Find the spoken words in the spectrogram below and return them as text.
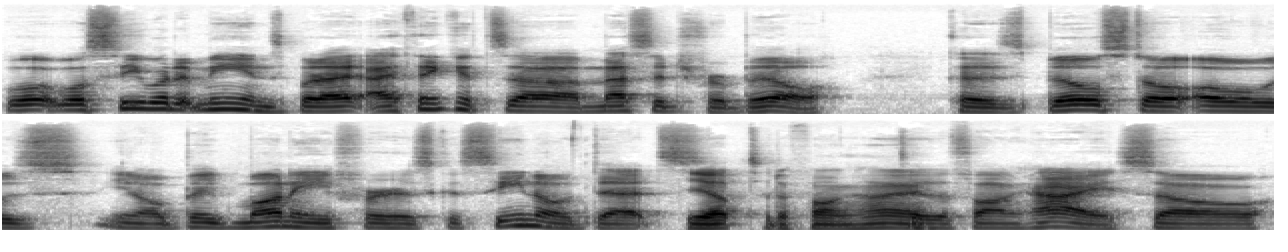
we'll we'll see what it means, but I, I think it's a message for Bill because Bill still owes you know big money for his casino debts Yep, to the Fung Hai. to the Fung Hai. So,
